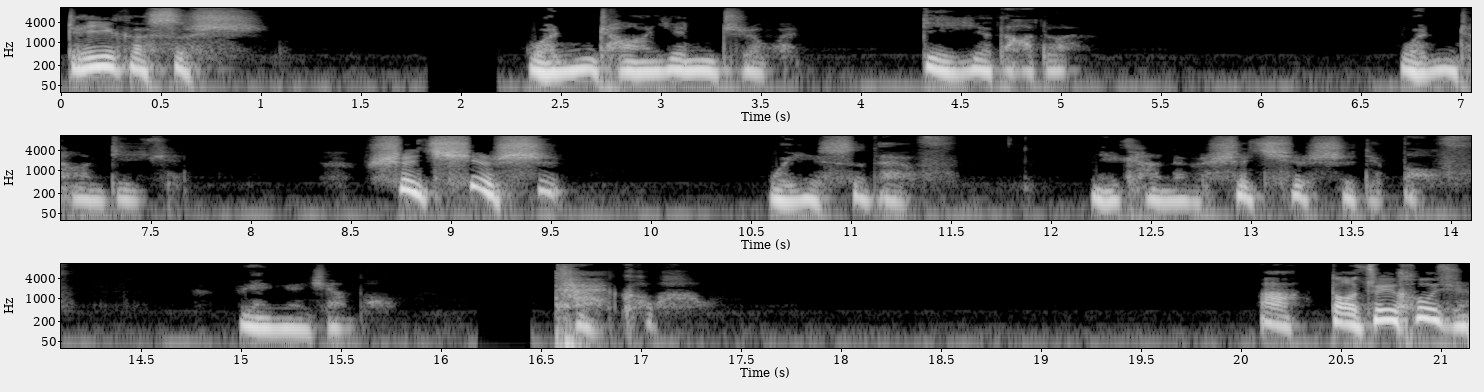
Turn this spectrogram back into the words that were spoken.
这一个事实，文昌阴之文第一大段，文昌帝君十七世为士大夫，你看那个十七世的报复，冤冤相报，太可怕了。啊，到最后就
